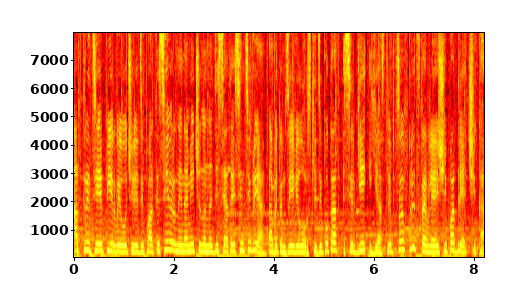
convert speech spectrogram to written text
Открытие первой очереди парка «Северный» намечено на 10 сентября. Об этом заявил орский депутат Сергей Ястребцев, представляющий подрядчика.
